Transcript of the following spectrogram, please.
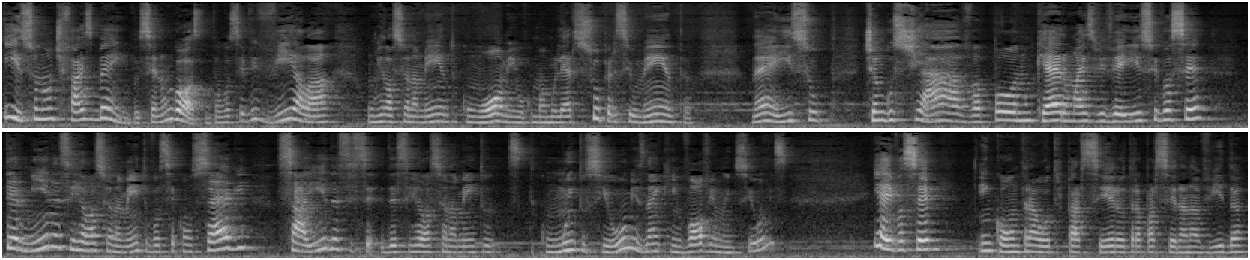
E isso não te faz bem, você não gosta. Então você vivia lá um relacionamento com um homem ou com uma mulher super ciumenta, né? Isso te angustiava, pô, não quero mais viver isso e você termina esse relacionamento, você consegue sair desse, desse relacionamento com muitos ciúmes, né? Que envolve muitos ciúmes. E aí você encontra outro parceiro, outra parceira na vida.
